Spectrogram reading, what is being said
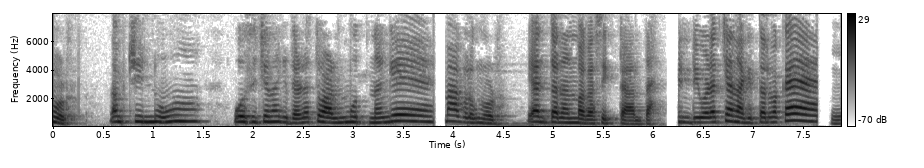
ನೋಡು ನಮ್ಮ ಚಿನ್ನು ಓಸಿ ಚೆನ್ನಾಗಿದ್ದಾಳೆ ತೊಳ್ ಮುತ್ನಂಗೆ. ಮಗಳಿಗೆ ನೋಡು, ಎಂತ ನನ್ನ ಮಗ ಸಿಕ್ತ ಅಂತ. ತಿಂಡಿ ಒಳಗೆ ಚೆನ್ನಾಗಿತ್ತಲ್ವಕ್ಕ? ಹ್ಞೂ,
